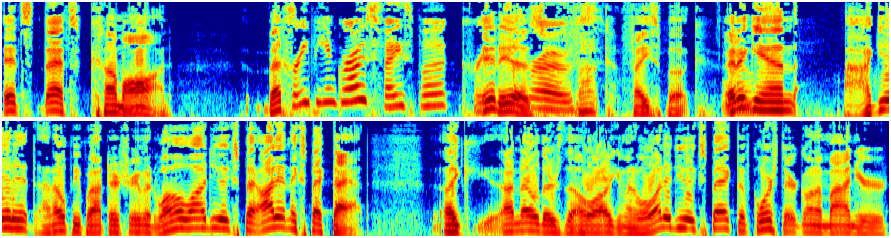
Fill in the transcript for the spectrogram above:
It's that's come on. That's Creepy and gross, Facebook. Creepy it is. And gross. Fuck Facebook. And again, I get it. I know people out there screaming, "Well, why do you expect?" I didn't expect that. Like I know there's the whole argument. Well, what did you expect? Of course they're going to mine your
